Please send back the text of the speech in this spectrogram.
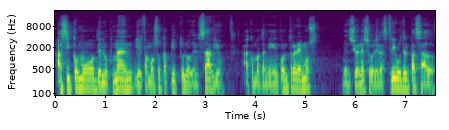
así como de Lucmán y el famoso capítulo del sabio, a como también encontraremos menciones sobre las tribus del pasado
